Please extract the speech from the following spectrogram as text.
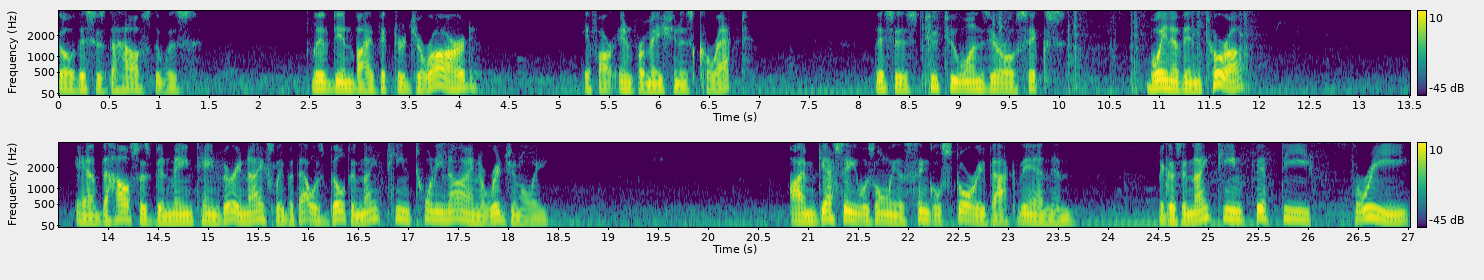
So this is the house that was lived in by Victor Girard, if our information is correct. This is 22106 Buenaventura, and the house has been maintained very nicely, but that was built in 1929 originally. I'm guessing it was only a single story back then, and because in 1953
